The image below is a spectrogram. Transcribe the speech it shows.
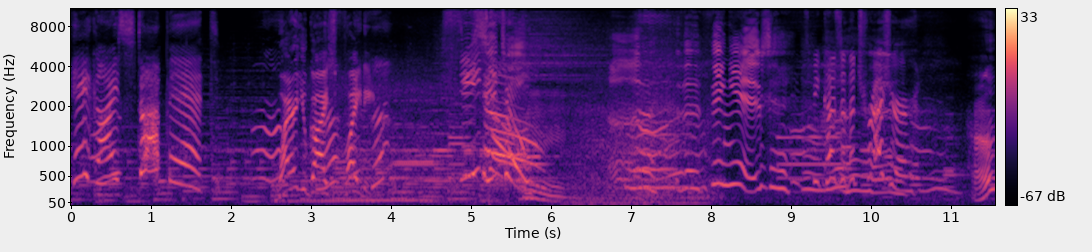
Hey guys, stop it! Why are you guys fighting? Cito! Uh, the thing thing is... It's because of the treasure. Huh?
